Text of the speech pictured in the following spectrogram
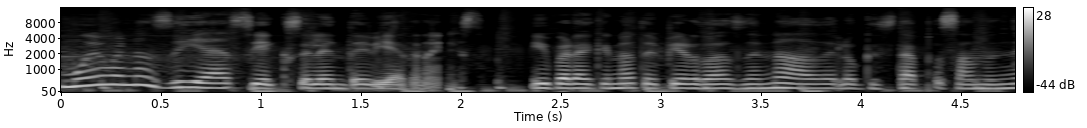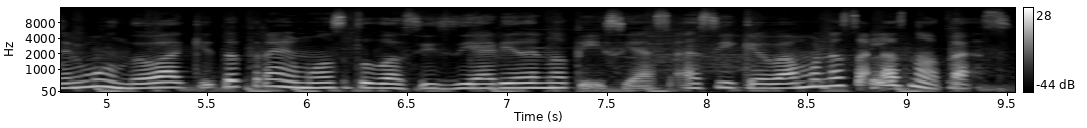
Muy buenos días y excelente viernes. Y para que no te pierdas de nada de lo que está pasando en el mundo, aquí te traemos tu dosis diaria de noticias, así que vámonos a las notas.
